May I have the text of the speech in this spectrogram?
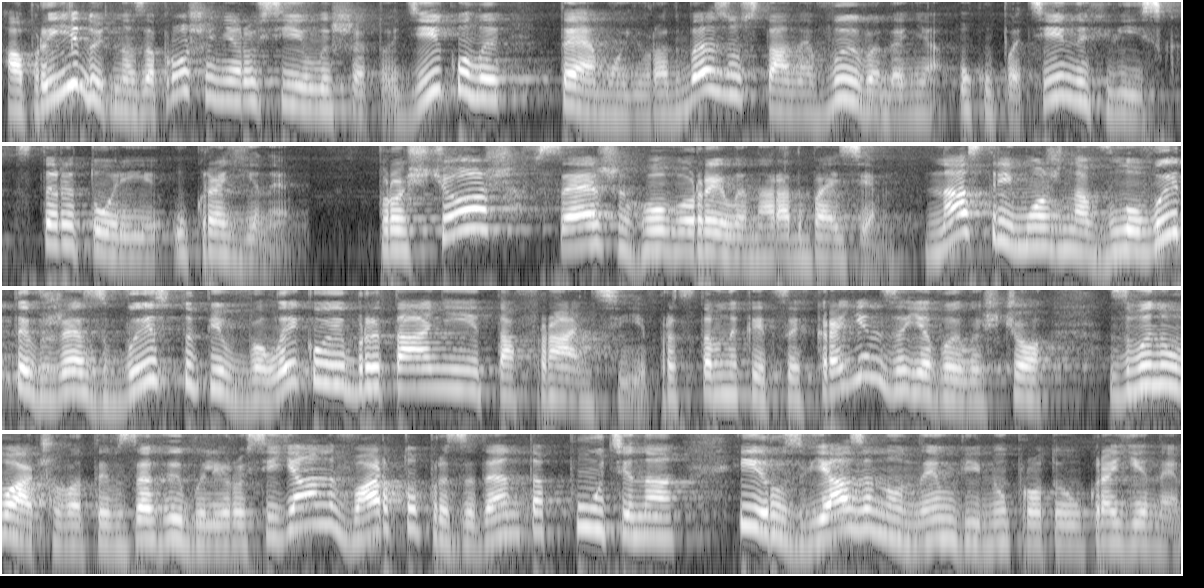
а приїдуть на запрошення Росії лише тоді, коли темою Радбезу стане виведення окупаційних військ з території України. Про що ж все ж говорили на Радбезі? Настрій можна вловити вже з виступів Великої Британії та Франції. Представники цих країн заявили, що звинувачувати в загибелі росіян варто президента Путіна і розв'язану ним війну проти України.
